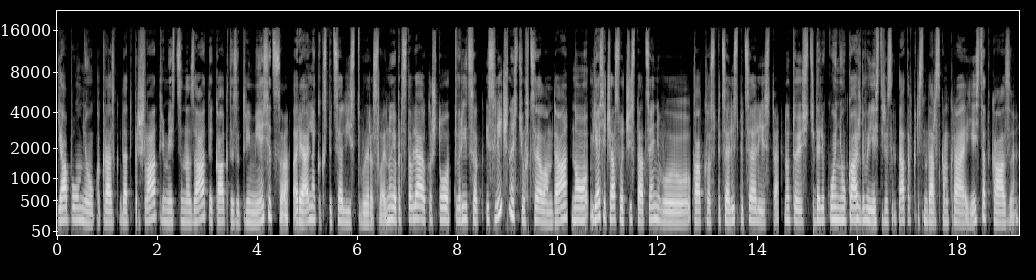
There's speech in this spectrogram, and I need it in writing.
я помню как раз, когда ты пришла три месяца назад, и как ты за три месяца реально как специалист выросла. Ну, я представляю, что творится и с личностью в целом, да, но я сейчас вот чисто оцениваю как специалист специалиста. Ну, то есть далеко не у каждого есть результаты в Краснодарском крае, есть отказы.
